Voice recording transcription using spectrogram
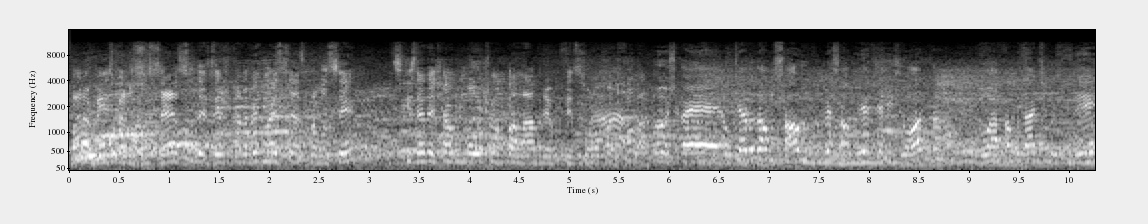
Parabéns pelo sucesso, desejo cada vez mais sucesso para você. Se quiser deixar alguma última palavra aí pro pessoal, pode falar. Poxa, é, eu quero dar um salve pro pessoal do IFRJ, da faculdade que eu estudei,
